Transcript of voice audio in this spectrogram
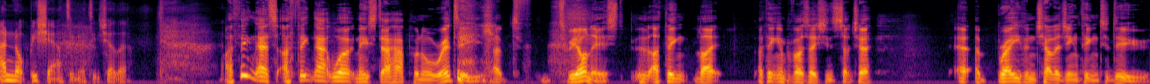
and not be shouting at each other. I think that's. I think that work needs to happen already. uh, t- to be honest, I think like I think improvisation is such a a a brave and challenging thing to do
